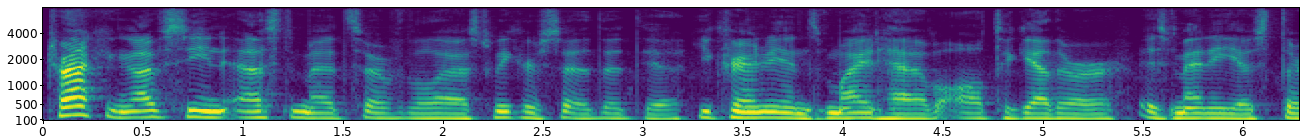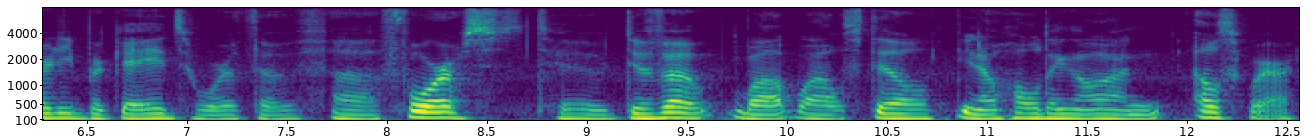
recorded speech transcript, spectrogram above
tracking. I've seen estimates over the last week or so that the Ukrainians might have altogether as many as 30 brigades worth of uh, force to devote while, while still, you know, holding on elsewhere.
